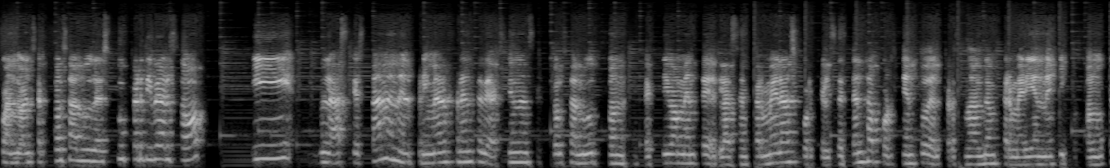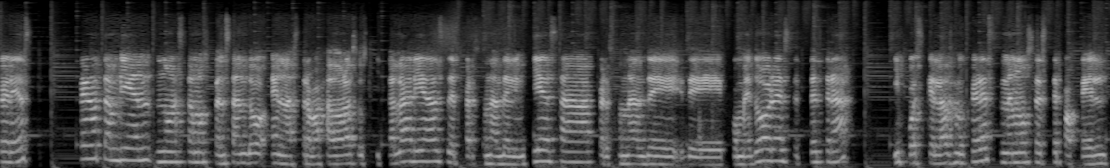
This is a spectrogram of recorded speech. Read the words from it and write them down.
cuando el sector salud es súper diverso y las que están en el primer frente de acción en sector salud son efectivamente las enfermeras, porque el 70% del personal de enfermería en México son mujeres, pero también no estamos pensando en las trabajadoras hospitalarias, de personal de limpieza, personal de, de comedores, etcétera. Y pues que las mujeres tenemos este papel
